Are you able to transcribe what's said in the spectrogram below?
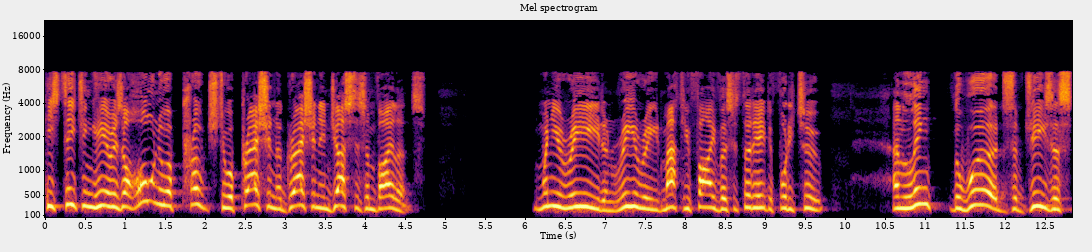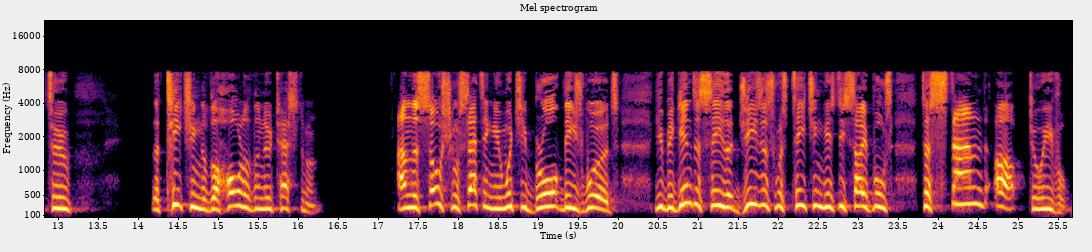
he's teaching here is a whole new approach to oppression, aggression, injustice, and violence. When you read and reread Matthew 5 verses 38 to 42 and link the words of Jesus to the teaching of the whole of the New Testament and the social setting in which he brought these words, you begin to see that Jesus was teaching his disciples to stand up to evil,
